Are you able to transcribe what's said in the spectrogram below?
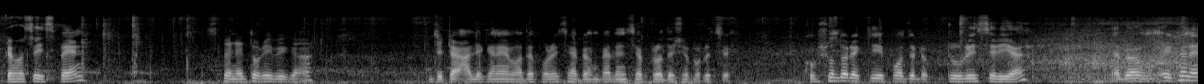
এটা হচ্ছে স্পেন। স্পেনের তরিবিঘা যেটা আলিকানের মধ্যে পড়েছে এবং ব্যালেন্সিয়া প্রদেশে পড়েছে। খুব সুন্দর একটি পর্যটক ট্যুরিস্ট এরিয়া এবং এখানে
